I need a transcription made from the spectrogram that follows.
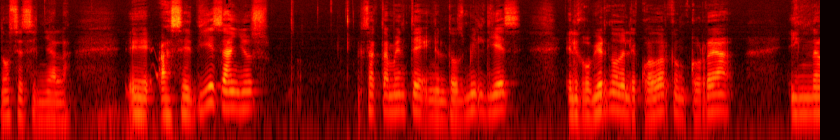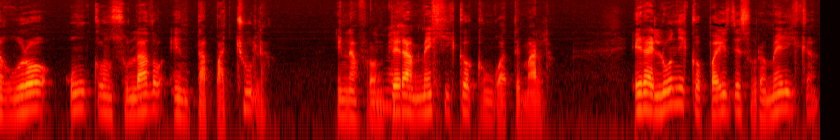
no se señala. Eh, hace 10 años, exactamente en el 2010, el gobierno del Ecuador con Correa inauguró un consulado en Tapachula, en la frontera México. con Guatemala. Era el único país de Sudamérica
